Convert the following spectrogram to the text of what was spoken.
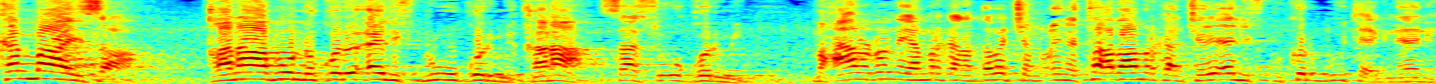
Kan ma haysaa qanaa buu noqono alif buu u qormi. Qanaa saasuu u qormi. Maxaan odhanayaa markaan haddaba jamcina ta'daa markaan jaray alifku kor buu taagnaani.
